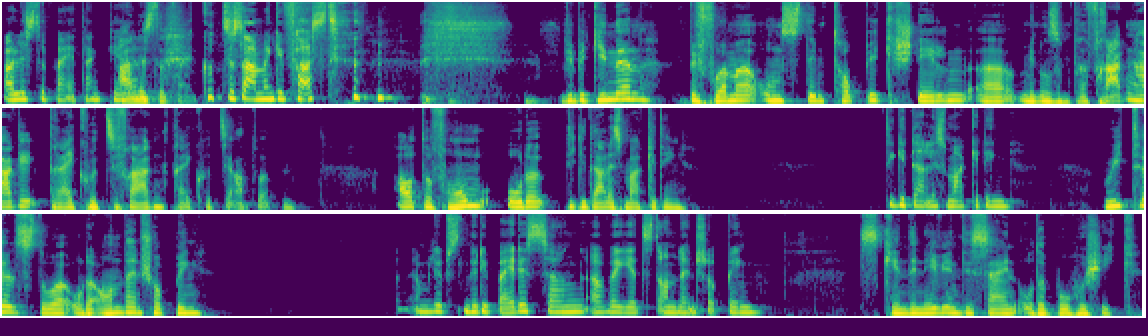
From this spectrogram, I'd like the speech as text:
Alles dabei, danke. Alles dabei. Gut zusammengefasst. Wir beginnen, bevor wir uns dem Topic stellen, äh, mit unserem Fragenhagel. Drei kurze Fragen, drei kurze Antworten. Out of Home oder digitales Marketing? Digitales Marketing. Retail Store oder Online Shopping? Am liebsten würde ich beides sagen, aber jetzt Online Shopping. Scandinavian Design oder Boho Chic?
